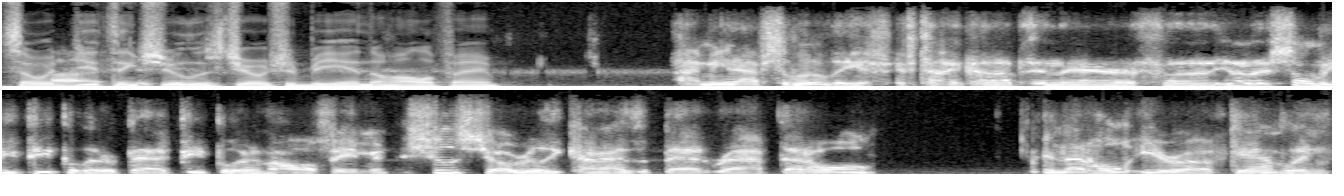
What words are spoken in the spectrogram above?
So, Uh, do you think Shoeless Joe should be in the Hall of Fame? I mean, absolutely. If, if Ty Cobb's in there, if, uh, you know, there's so many people that are bad people that are in the Hall of Fame. And Shoeless Joe really kind of has a bad rap. That whole in that whole era of gambling,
